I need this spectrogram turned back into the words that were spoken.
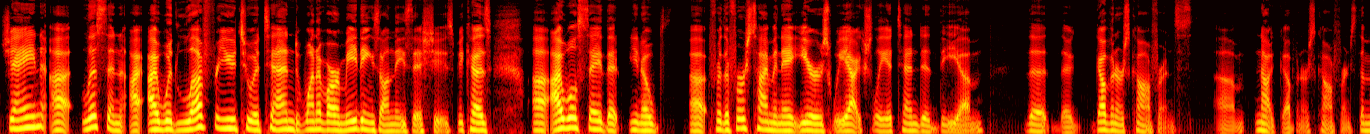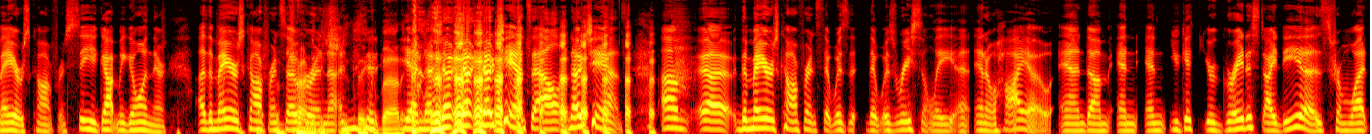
Jane, uh, listen, I, I, would love for you to attend one of our meetings on these issues because uh, I will say that you know uh, for the first time in eight years we actually attended the um, the the governor's conference. Um, not governor's conference, the mayor's conference. See, you got me going there. Uh, the mayor's conference over in. Uh, think about it. yeah, no, no, no, no chance, Al, no chance. Um, uh, the mayor's conference that was that was recently in Ohio, and um, and and you get your greatest ideas from what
